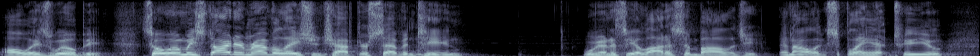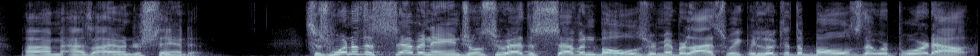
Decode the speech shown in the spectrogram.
always will be. So when we start in Revelation chapter 17, we're going to see a lot of symbology, and I'll explain it to you um, as I understand it. It says, One of the seven angels who had the seven bowls, remember last week we looked at the bowls that were poured out.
